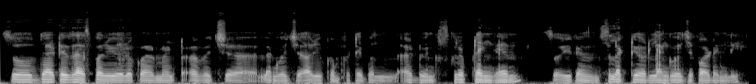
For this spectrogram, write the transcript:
So that is as per your requirement uh, which uh, language are you comfortable doing scripting in. So you can select your language accordingly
